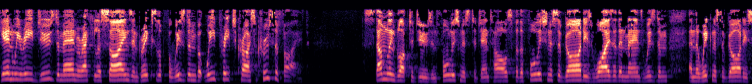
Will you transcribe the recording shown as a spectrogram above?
again we read Jews demand miraculous signs and Greeks look for wisdom, but we preach Christ crucified. Stumbling block to Jews and foolishness to Gentiles, for the foolishness of God is wiser than man's wisdom, and the weakness of God is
